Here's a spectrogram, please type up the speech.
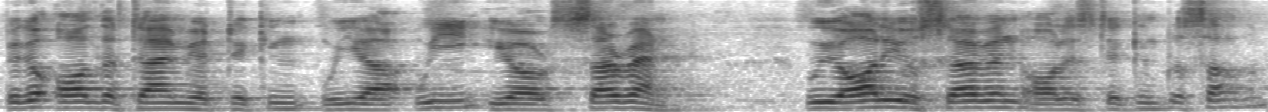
Because all the time we are taking, we are, we, your servant, we all your servant, always taking prasadam.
